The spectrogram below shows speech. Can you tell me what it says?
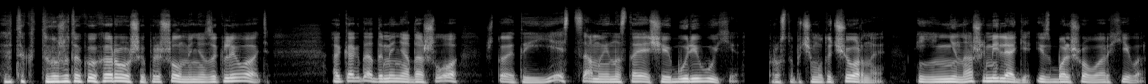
«Это кто же такой хороший пришел меня заклевать?» А когда до меня дошло, что это и есть самые настоящие буревухи, просто почему-то черные, и не наши миляги из Большого архива,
